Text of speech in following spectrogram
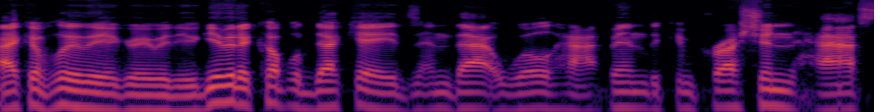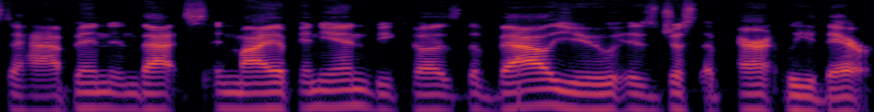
I completely agree with you. Give it a couple decades and that will happen. The compression has to happen. And that's, in my opinion, because the value is just apparently there.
